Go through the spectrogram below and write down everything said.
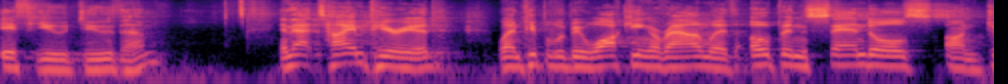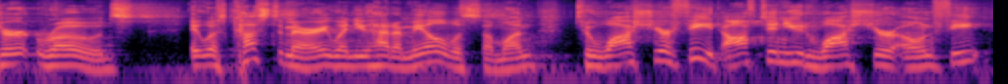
if you do them. In that time period, when people would be walking around with open sandals on dirt roads, it was customary when you had a meal with someone to wash your feet. Often you'd wash your own feet.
